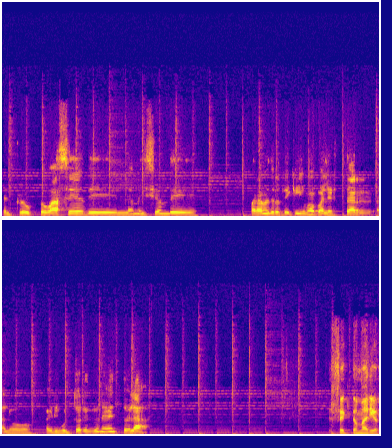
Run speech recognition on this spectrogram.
el producto base de la medición de parámetros de clima para alertar a los agricultores de un evento helada. Perfecto, Mario.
